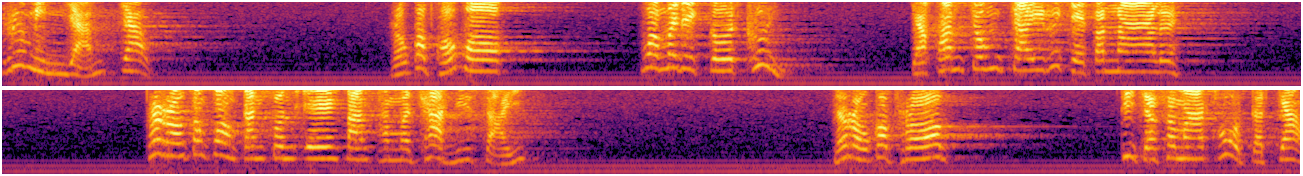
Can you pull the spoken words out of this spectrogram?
หรือหมิ่นหยามเจ้า เราก็ขอบอกว่าไม่ได้เกิดขึ้น จากความจงใจหรือเจตนาเลย เพราะเราต้องป้องกันตนเองตามธรรมชาติวิสัย แล้วเราก็พร้อม ที่จะสมาโทษกับเจ้า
